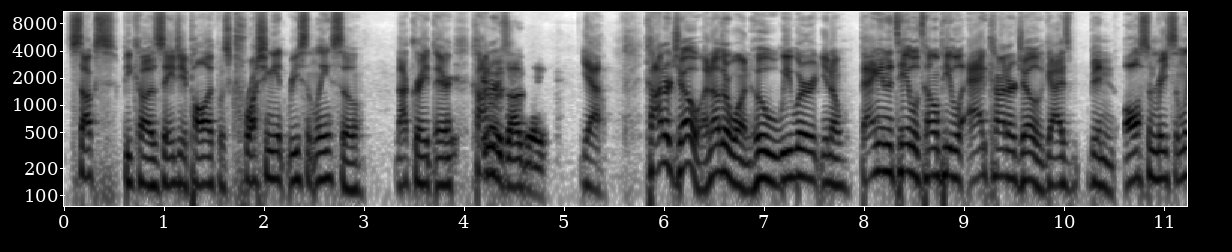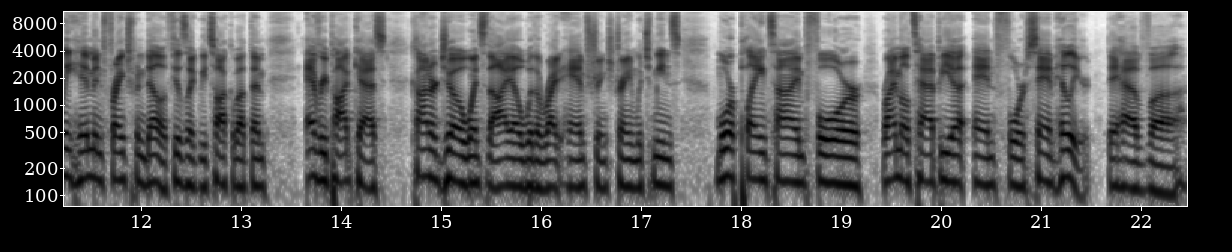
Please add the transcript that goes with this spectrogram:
sucks because AJ Pollock was crushing it recently. So not great there. It Connor was ugly. yeah. Connor Joe, another one who we were, you know, banging the table telling people add Connor Joe. The guy's been awesome recently. Him and Frank Schwindel. It feels like we talk about them every podcast. Connor Joe went to the IL with a right hamstring strain, which means more playing time for Raimel Tapia and for Sam Hilliard. They have uh,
